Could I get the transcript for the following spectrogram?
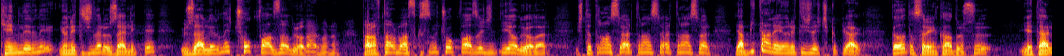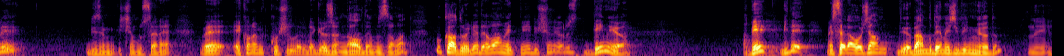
kendilerini yöneticiler özellikle üzerlerine çok fazla alıyorlar bunu. Taraftar baskısını çok fazla ciddiye alıyorlar. İşte transfer transfer transfer. Ya bir tane yönetici de çıkıp ya Galatasaray'ın kadrosu yeterli bizim için bu sene ve ekonomik koşulları da göz önüne aldığımız zaman bu kadroyla devam etmeyi düşünüyoruz demiyor. Ve bir de mesela hocam diyor ben bu demeci bilmiyordum. Neyi?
